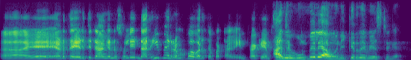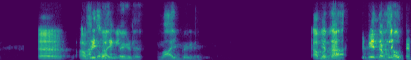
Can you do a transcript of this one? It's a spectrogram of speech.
இடத்த எடுத்துட்டாங்கன்னு சொல்லி நிறைய பேர் ரொம்ப வருத்தப்பட்டாங்க. இன்ஃபேக்ட் அது உண்மையிலே அவங்க நிக்கிறதே வேஸ்ட்டுங்க அப்படி வாய்ப்பே கிடையாது. வாய்ப்பே கிடையாது. அப்ப ஏன்னா, த- திருப்பியும் தமிழிசை சவுத்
